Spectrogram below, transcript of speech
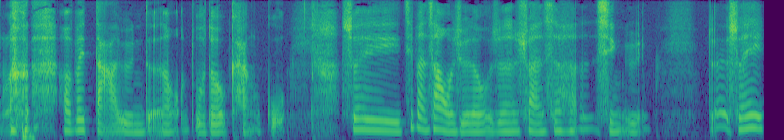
了，然后被打晕的那种，我都有看过。所以基本上我觉得我真的算是很幸运，对，所以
